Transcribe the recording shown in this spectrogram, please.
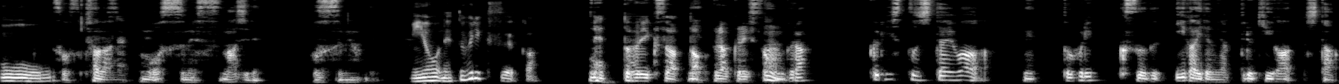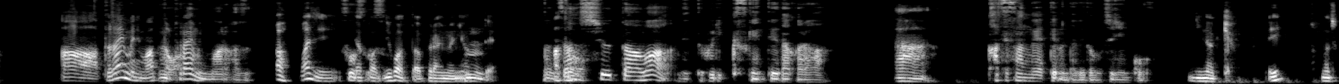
おー。そうそうそうだねうんおすすめっす。マジで。おすすめなんで。見よう。ネットフリックスか。ネットフリックスだったね。ブラックリスト。うん、ブラックリスト自体は、ネットフリックス以外でもやってる気がした。ああ、プライムにもあったうん、わ。プライムにもあるはず。あ、マジ？そうそうそうやっぱよかった、プライムにあって。あとザ・シューターはネットフリックス限定だから、ああ。加瀬さんがやってるんだけど、主人公。になきゃ。え？マジ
